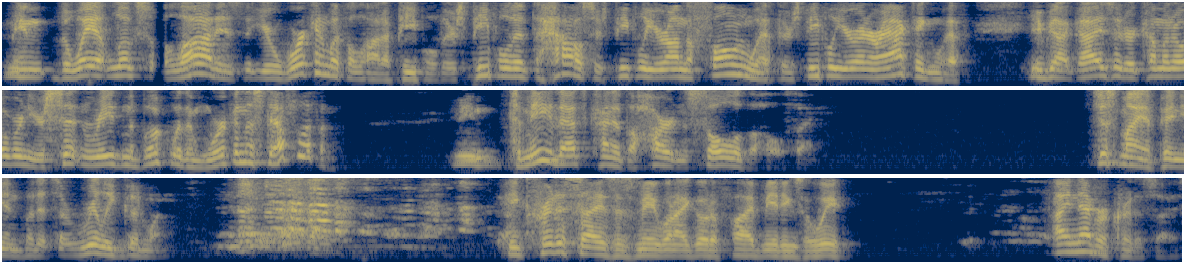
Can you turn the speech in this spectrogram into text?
I mean, the way it looks a lot is that you're working with a lot of people. There's people at the house. There's people you're on the phone with. There's people you're interacting with. You've got guys that are coming over and you're sitting reading the book with them, working the steps with them. I mean, to me, that's kind of the heart and soul of the whole thing. Just my opinion, but it's a really good one. He criticizes me when I go to five meetings a week. I never criticize.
